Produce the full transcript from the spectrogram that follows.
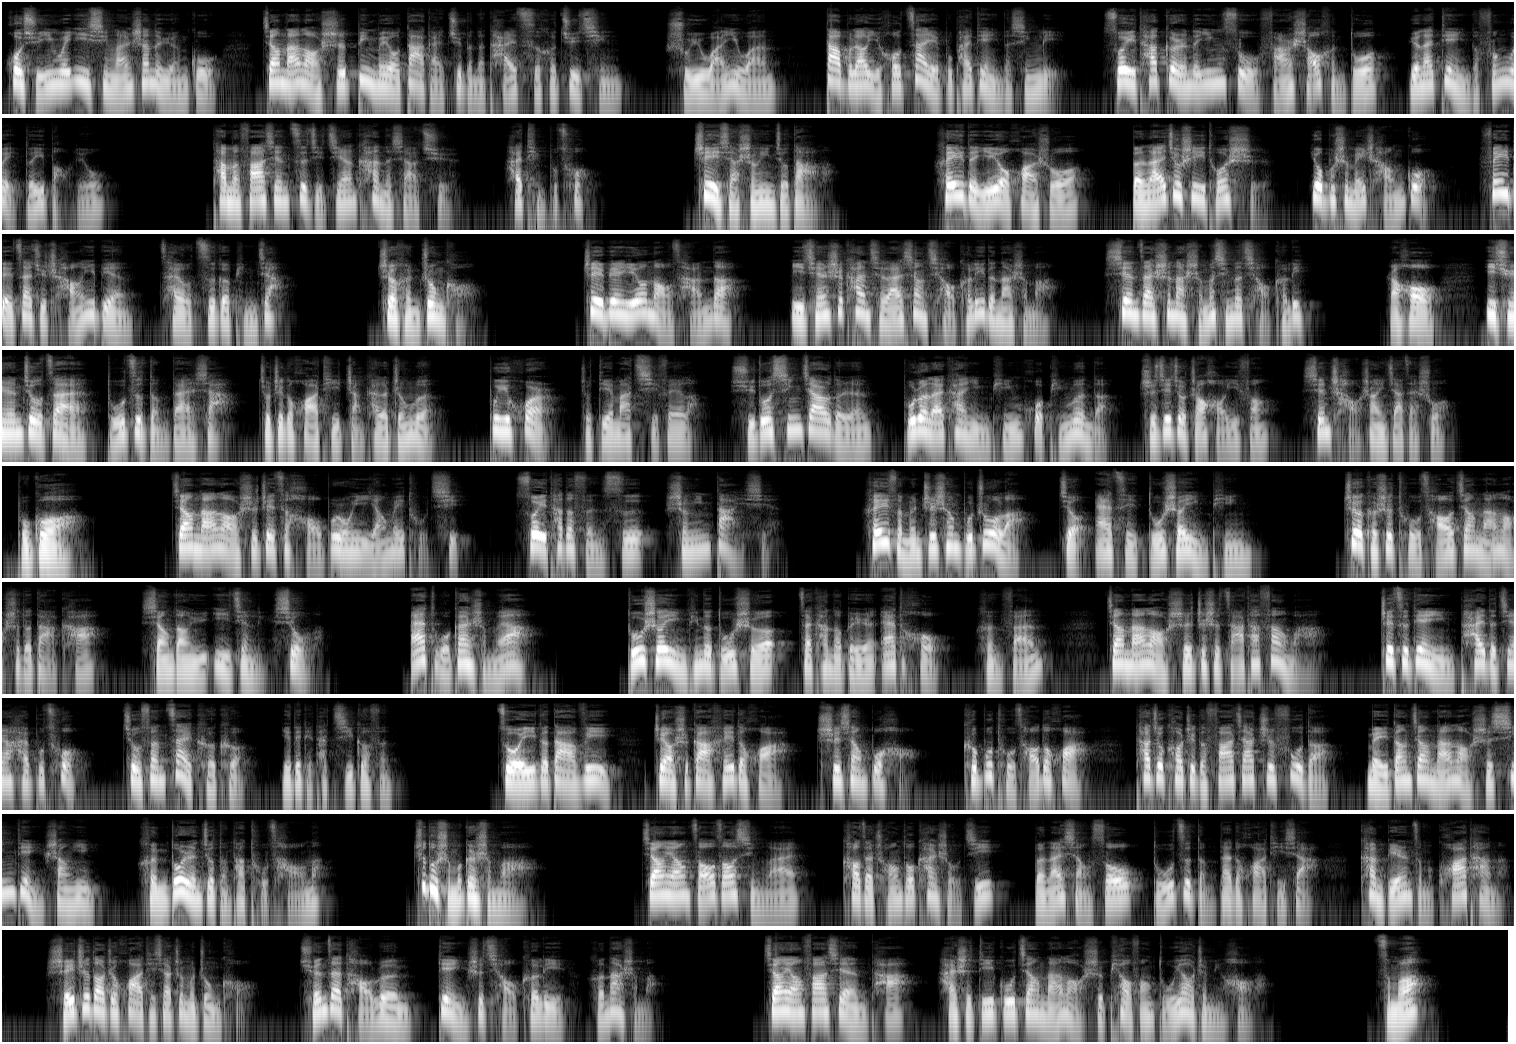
或许因为意兴阑珊的缘故，江南老师并没有大改剧本的台词和剧情，属于玩一玩，大不了以后再也不拍电影的心理，所以他个人的因素反而少很多，原来电影的风味得以保留。他们发现自己竟然看得下去，还挺不错。这下声音就大了。黑的也有话说，本来就是一坨屎，又不是没尝过，非得再去尝一遍才有资格评价，这很重口。这边也有脑残的。以前是看起来像巧克力的那什么，现在是那什么型的巧克力？然后一群人就在独自等待下，就这个话题展开了争论。不一会儿就爹妈齐飞了，许多新加入的人，不论来看影评或评论的，直接就找好一方，先吵上一架再说。不过江南老师这次好不容易扬眉吐气，所以他的粉丝声音大一些。黑粉们支撑不住了，就艾特毒舌影评，这可是吐槽江南老师的大咖。相当于意见领袖了，艾特我干什么呀？毒舌影评的毒舌在看到被人艾特后很烦，江南老师这是砸他饭碗啊！这次电影拍的竟然还不错，就算再苛刻也得给他及格分。作为一个大 V，这要是尬黑的话，吃相不好；可不吐槽的话，他就靠这个发家致富的。每当江南老师新电影上映，很多人就等他吐槽呢。这都什么跟什么啊？江阳早早醒来，靠在床头看手机。本来想搜独自等待的话题下看别人怎么夸他呢，谁知道这话题下这么重口，全在讨论电影是巧克力和那什么。江阳发现他还是低估江南老师票房毒药这名号了。怎么？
